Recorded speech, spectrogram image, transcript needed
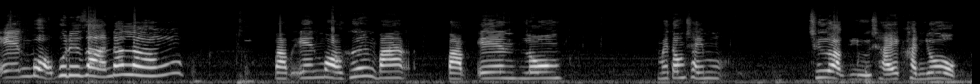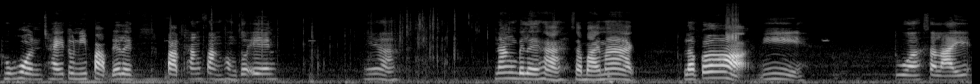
เอ็นเบาะผู้โดยสารด้านหลัง ปรับเอ็นเบาะขึ้นปรับปรับเอ็นลง ไม่ต้องใช้เชือกหรือใช้คันโยก ทุกคนใช้ตัวนี้ปรับได้เลย ปรับทางฝั่งของตัวเอง เนี่ยนั่งไปเลยค่ะ สบายมาก แล้วก็นี่ ตัวสไลด์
